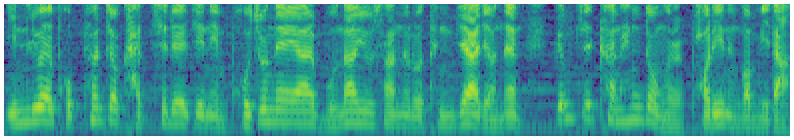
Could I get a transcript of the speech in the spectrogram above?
인류의 보편적 가치를 지닌 보존해야 할 문화유산으로 등재하려는 끔찍한 행동을 벌이는 겁니다.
